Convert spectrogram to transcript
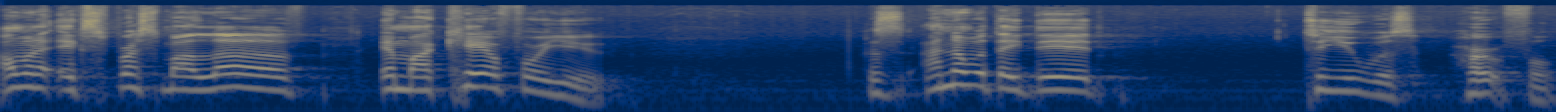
I want to express my love and my care for you. Because I know what they did to you was hurtful.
